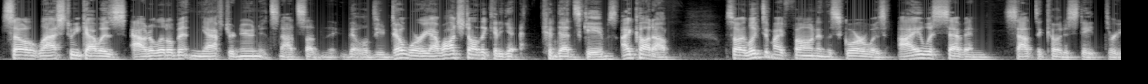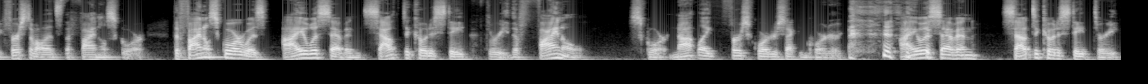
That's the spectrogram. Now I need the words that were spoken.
So last week I was out a little bit in the afternoon. It's not something that we'll do. Don't worry. I watched all the condensed games. I caught up. So I looked at my phone and the score was Iowa 7, South Dakota State 3. First of all, that's the final score. The final score was Iowa 7, South Dakota State 3. The final score, not like first quarter, second quarter. Iowa 7, South Dakota State 3.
